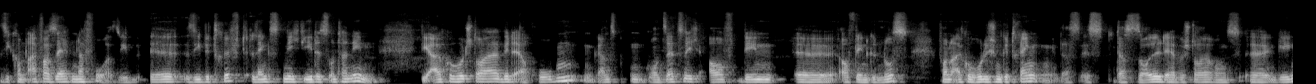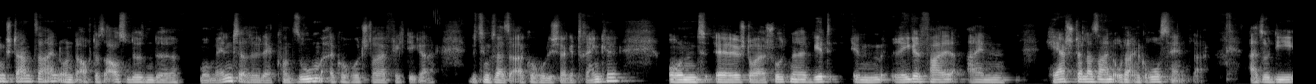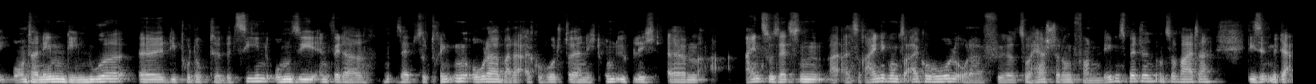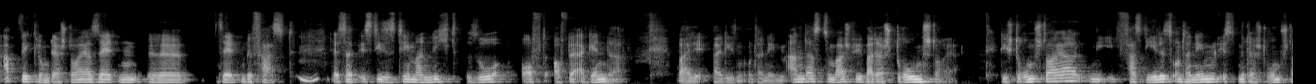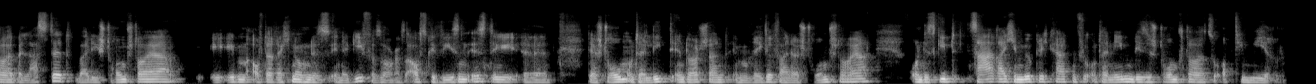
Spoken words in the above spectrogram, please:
Sie kommt einfach seltener vor. Sie, äh, sie betrifft längst nicht jedes Unternehmen. Die Alkoholsteuer wird erhoben ganz grundsätzlich auf den, äh, auf den Genuss von alkoholischen Getränken. Das ist, das soll der Besteuerungsgegenstand äh, sein und auch das auslösende Moment, also der Konsum alkoholsteuerpflichtiger beziehungsweise alkoholischer Getränke. Und äh, Steuerschuldner wird im Regelfall ein Hersteller sein oder ein Großhändler. Also die Unternehmen, die nur äh, die Produkte beziehen, um sie entweder selbst zu trinken oder bei der Alkoholsteuer nicht unüblich ähm, einzusetzen als Reinigungsalkohol oder für zur Herstellung von Lebensmitteln und so weiter, die sind mit der Abwicklung der Steuer selten äh, selten befasst. Mhm. Deshalb ist dieses Thema nicht so oft auf der Agenda bei, bei diesen Unternehmen. Anders zum Beispiel bei der Stromsteuer. Die Stromsteuer, fast jedes Unternehmen ist mit der Stromsteuer belastet, weil die Stromsteuer e-, eben auf der Rechnung des Energieversorgers ausgewiesen ist. Die, äh, der Strom unterliegt in Deutschland im Regelfall der Stromsteuer. Und es gibt zahlreiche Möglichkeiten für Unternehmen, diese Stromsteuer zu optimieren.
